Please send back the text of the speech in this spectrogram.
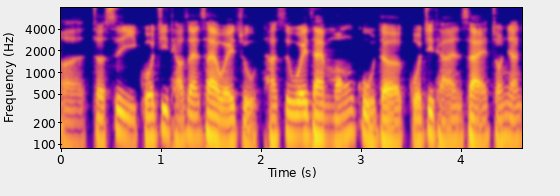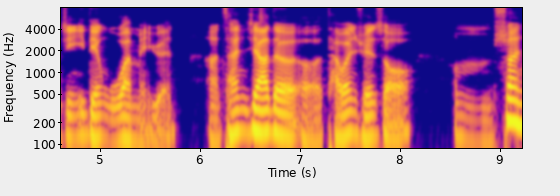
呃，则是以国际挑战赛为主，它是位在蒙古的国际挑战赛，总奖金一点五万美元啊。参加的呃台湾选手，嗯，算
